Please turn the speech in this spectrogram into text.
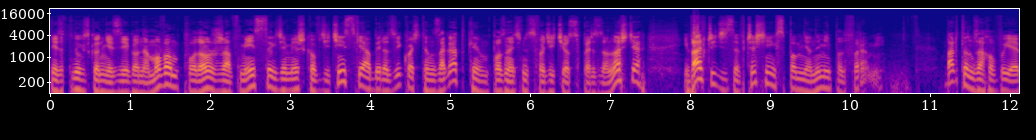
więc wnuk zgodnie z jego namową podąża w miejsce, gdzie mieszkał w dzieciństwie, aby rozwikłać tę zagadkę, poznać mnóstwo dzieci o superzdolnościach i walczyć ze wcześniej wspomnianymi potworami. Barton zachowuje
